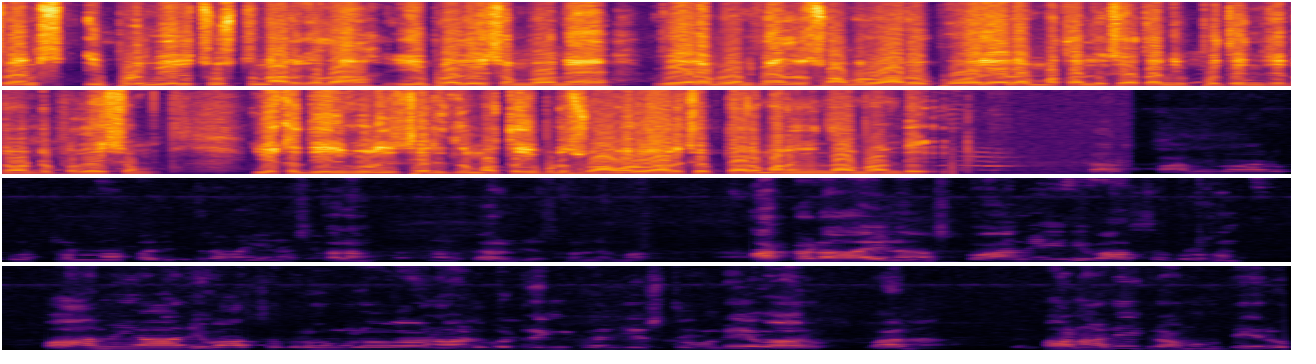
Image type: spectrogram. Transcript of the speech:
ఫ్రెండ్స్ ఇప్పుడు మీరు చూస్తున్నారు కదా ఈ ప్రదేశంలోనే వీర బ్రహ్మేంద్ర స్వాముల వారు పోలేరమ్మ తల్లి చేత నిప్పు తెంచినటువంటి ప్రదేశం. ఇక దీని గురించి చరిత్ర మొత్తం ఇప్పుడు స్వాముల వారు చెప్తారు మనం ఇందాం రండి. స్వామివారు కూర్చున్న పవిత్రమైన స్థలం. నమస్కారం చేసుకోండి అక్కడ ఆయన స్వామి నివాస గృహం. స్వామి ఆ నివాస గృహంలో ఆనాడు వడ్రంగి పనిచేస్తూ ఉండేవారు స్వామి. ఆనాడు ఈ గ్రామం పేరు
